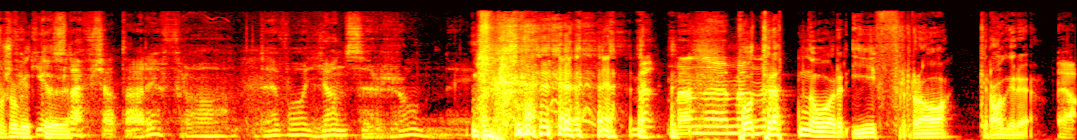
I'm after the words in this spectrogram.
for så vidt Fikk en eh, Snapchat herifra. Det var Jens Ronny. men, men, eh, men På 13 år ifra Kragerø. Ja.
